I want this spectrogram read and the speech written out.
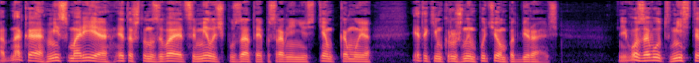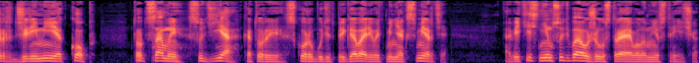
Однако мисс Мария — это, что называется, мелочь пузатая по сравнению с тем, к кому я этаким кружным путем подбираюсь. Его зовут мистер Джеремия Коп, тот самый судья, который скоро будет приговаривать меня к смерти. А ведь и с ним судьба уже устраивала мне встречу,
